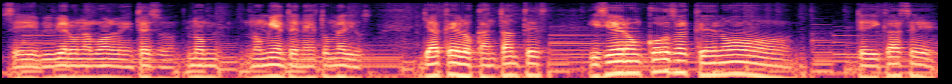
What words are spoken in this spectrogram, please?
Si vivieron un amor intenso, no, no mienten en estos medios, ya que los cantantes hicieron cosas que no dedicarse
